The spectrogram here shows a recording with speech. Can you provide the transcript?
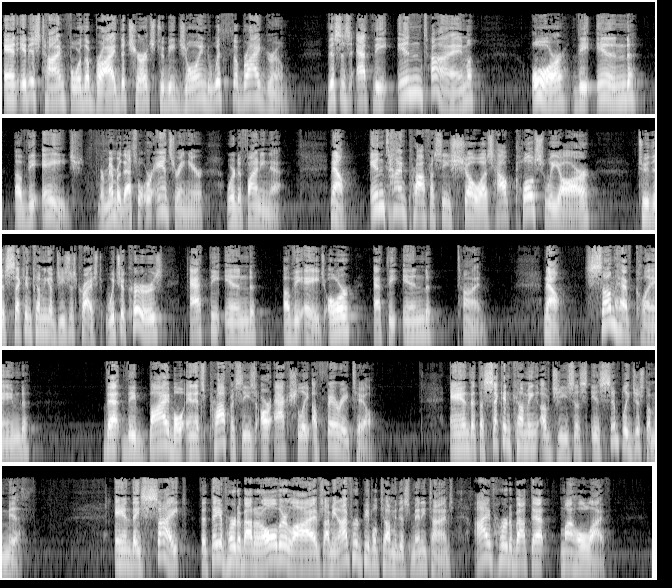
and it is time for the bride, the church, to be joined with the bridegroom. This is at the end time or the end of the age. Remember, that's what we're answering here. We're defining that. Now, end time prophecies show us how close we are to the second coming of Jesus Christ, which occurs at the end of the age or at the end time. Now, some have claimed that the Bible and its prophecies are actually a fairy tale, and that the second coming of Jesus is simply just a myth. And they cite that they have heard about it all their lives. I mean, I've heard people tell me this many times. I've heard about that my whole life,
